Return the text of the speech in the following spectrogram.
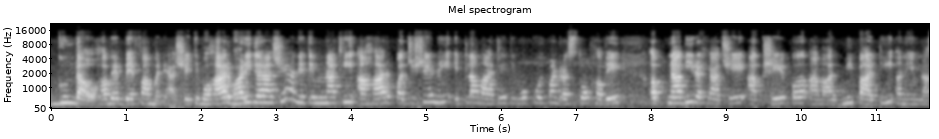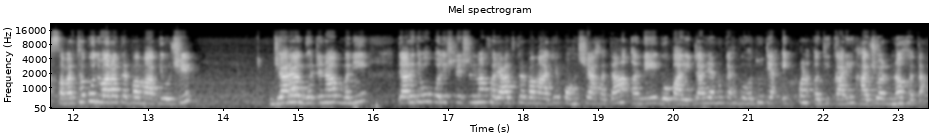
ગુંડાઓ હવે બેફામ બન્યા છે. તેઓ હાર ભાડી ગયા છે અને તેમનાથી આ હાર પચશે નહીં એટલા માટે તેઓ કોઈ પણ રસ્તો હવે અપનાવી રહ્યા છે. આક્ષેપ આમ આદમી પાર્ટી અને એમના સમર્થકો દ્વારા કરવામાં આવ્યો છે. જ્યારે આ ઘટના બની ત્યારે તેઓ પોલીસ સ્ટેશનમાં ફરિયાદ કરવા માટે પહોંચ્યા હતા અને ગોપાલ ઇટાલિયાનું કહેવું હતું, ત્યાં એક પણ અધિકારી હાજર ન હતા.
